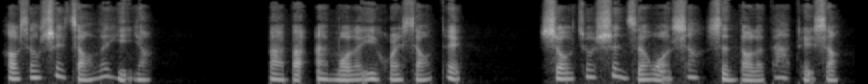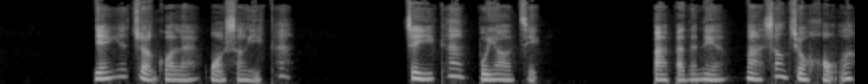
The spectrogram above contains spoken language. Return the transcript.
好像睡着了一样。爸爸按摩了一会儿小腿，手就顺着往上伸到了大腿上，脸也转过来往上一看。这一看不要紧，爸爸的脸马上就红了。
